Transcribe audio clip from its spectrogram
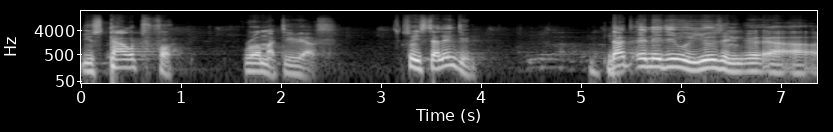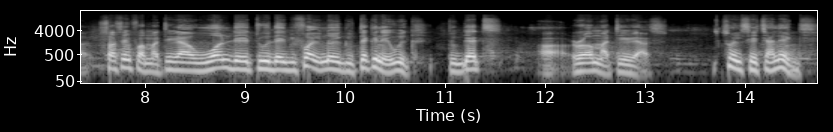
You scout for raw materials. So it's challenging. That energy we use in uh, uh, sourcing for material one day, two days, before you know it, you've taken a week to get uh, raw materials. So it's a challenge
